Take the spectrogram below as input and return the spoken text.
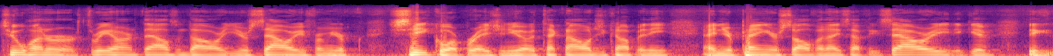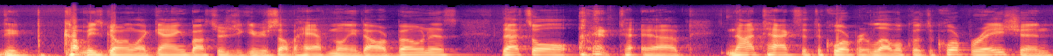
two hundred or three hundred thousand dollar year salary from your C corporation, you have a technology company, and you're paying yourself a nice hefty salary, and you give the, the company's going like gangbusters, you give yourself a half million dollar bonus. That's all uh, not taxed at the corporate level because the corporation,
